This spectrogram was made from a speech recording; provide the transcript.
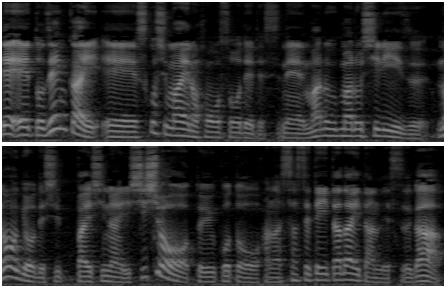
で、えー、と前回、えー、少し前の放送でですね、まるシリーズ、農業で失敗しない師匠ということをお話しさせていただいたんですが、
